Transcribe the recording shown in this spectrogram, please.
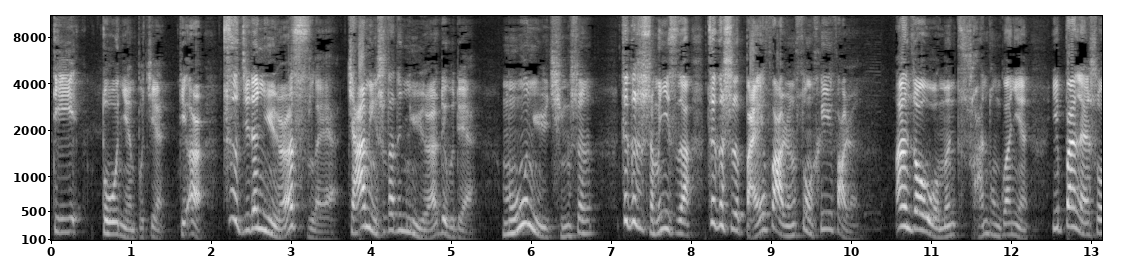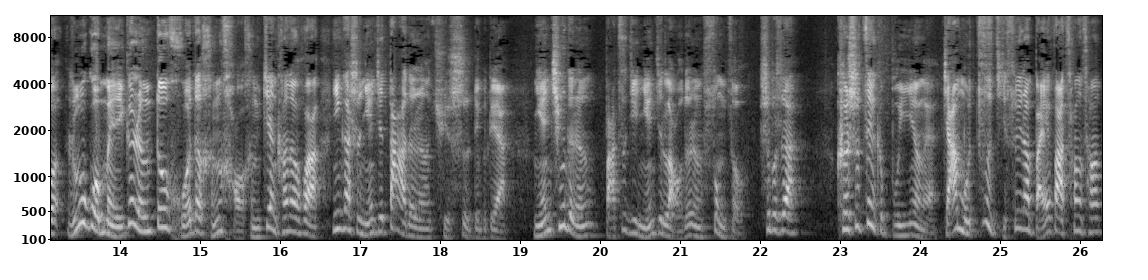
第一，多年不见；第二，自己的女儿死了呀。贾敏是他的女儿，对不对？母女情深，这个是什么意思啊？这个是白发人送黑发人。按照我们传统观念。一般来说，如果每个人都活得很好、很健康的话，应该是年纪大的人去世，对不对啊？年轻的人把自己年纪老的人送走，是不是啊？可是这个不一样哎，贾母自己虽然白发苍苍，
